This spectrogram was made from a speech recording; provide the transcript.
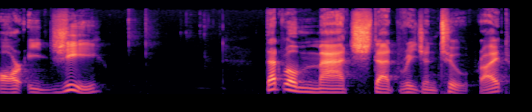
reg, that will match that region too, right?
